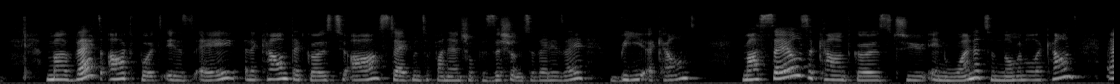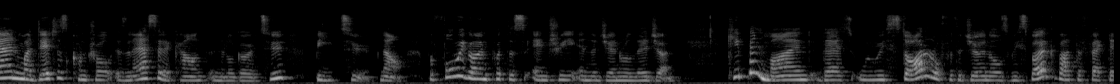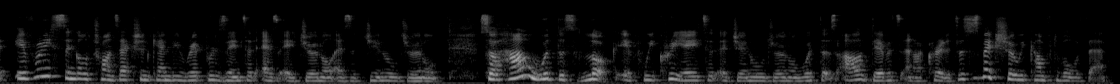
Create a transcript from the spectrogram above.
my vat output is a an account that goes to our statement of financial position so that is a b account my sales account goes to N1, it's a nominal account, and my debtors control is an asset account and it'll go to B2. Now, before we go and put this entry in the general ledger, keep in mind that when we started off with the journals, we spoke about the fact that every single transaction can be represented as a journal, as a general journal. So, how would this look if we created a general journal with this, our debits and our credits? Let's just make sure we're comfortable with that.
